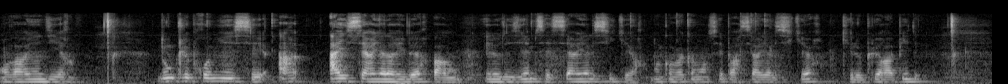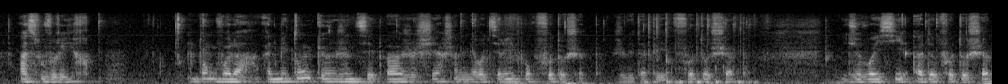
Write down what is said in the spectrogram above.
On va rien dire. Donc le premier, c'est iSerial pardon. Et le deuxième, c'est Serial Seeker. Donc on va commencer par Serial Seeker, qui est le plus rapide à s'ouvrir. Donc voilà, admettons que je ne sais pas, je cherche un numéro de série pour Photoshop. Je vais taper Photoshop je vois ici Adobe Photoshop.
